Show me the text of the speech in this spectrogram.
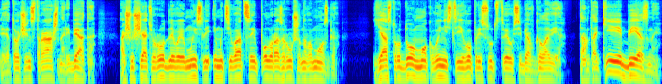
И это очень страшно, ребята, ощущать уродливые мысли и мотивации полуразрушенного мозга. Я с трудом мог вынести его присутствие у себя в голове. Там такие бездны.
